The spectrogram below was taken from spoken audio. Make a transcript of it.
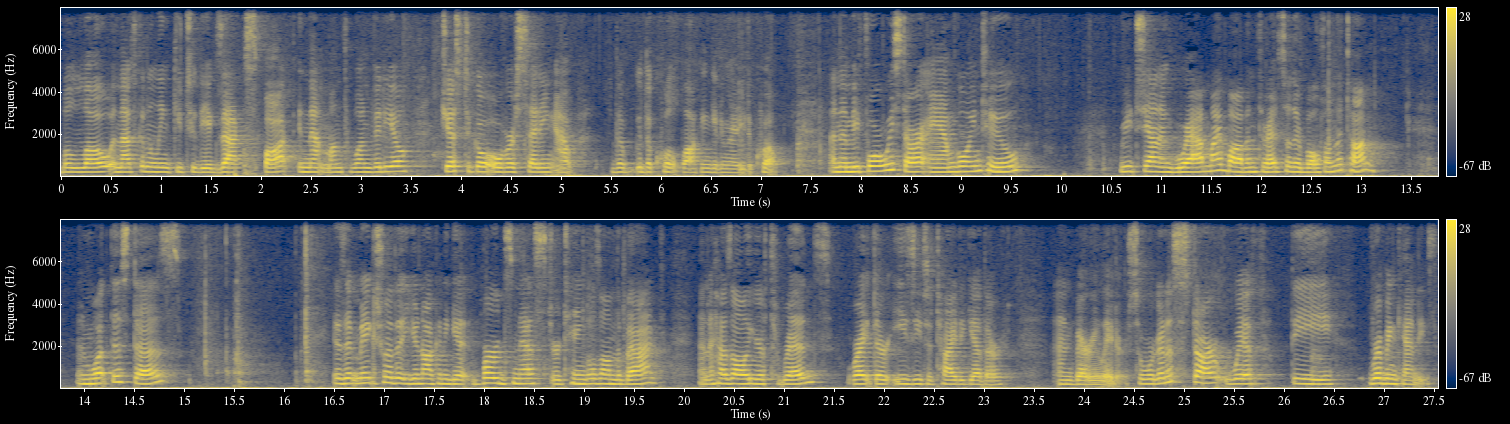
below and that's gonna link you to the exact spot in that month one video just to go over setting up the, the quilt block and getting ready to quilt. And then before we start, I am going to reach down and grab my bobbin thread so they're both on the top. And what this does is it makes sure that you're not gonna get bird's nest or tangles on the back and it has all your threads right there easy to tie together and bury later. So we're gonna start with the ribbon candies.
